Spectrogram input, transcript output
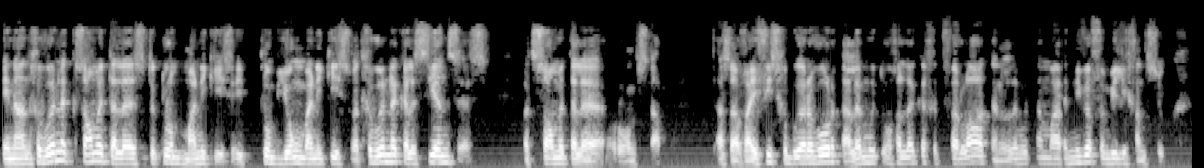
En dan gewoonlik saam met hulle is 'n klomp mannetjies, 'n klomp jong mannetjies wat gewoonlik hulle seuns is wat saam met hulle rondstap. As daar wyfies gebore word, hulle moet ongelukkig dit verlaat en hulle moet nou maar 'n nuwe familie gaan soek.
